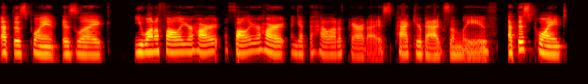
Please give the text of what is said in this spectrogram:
at this point is like, you want to follow your heart? Follow your heart and get the hell out of paradise. Pack your bags and leave. At this point,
